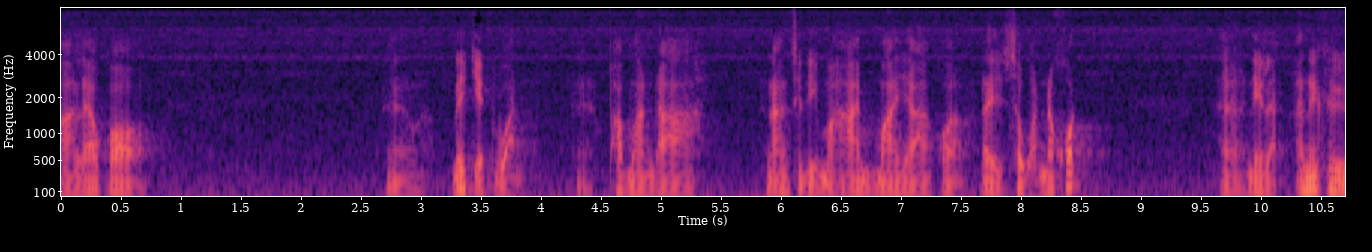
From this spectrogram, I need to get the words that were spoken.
มาแล้วก็ได้เจ็ดวันพระมารดา นางสิริมหามายาก็ได้สวรรคตนี่แหละ อันนี้คือ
